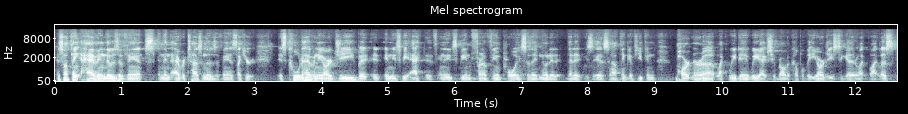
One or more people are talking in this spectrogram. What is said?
and so I think having those events and then advertising those events, like you're, it's cool to have an ERG, but it, it needs to be active and it needs to be in front of the employee so they know that it, that it exists. And I think if you can partner up like we did, we actually brought a couple of the ERGs together. Like, like let's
